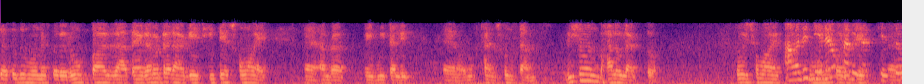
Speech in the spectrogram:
যতদূর মনে করে রোববার রাত এগারোটার আগে শীতের সময় আমরা এই মিতালির অনুষ্ঠান শুনতাম। ভীষণ ভালো লাগতো। ওই সময় আমাদের জেনেও ভালো লাগছে। তো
